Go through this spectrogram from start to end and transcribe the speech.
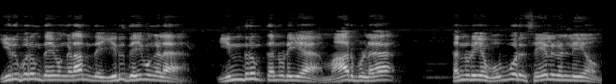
இருபெரும் தெய்வங்களாம் இந்த இரு தெய்வங்களை இன்றும் தன்னுடைய மார்பில் தன்னுடைய ஒவ்வொரு செயல்கள்லையும்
